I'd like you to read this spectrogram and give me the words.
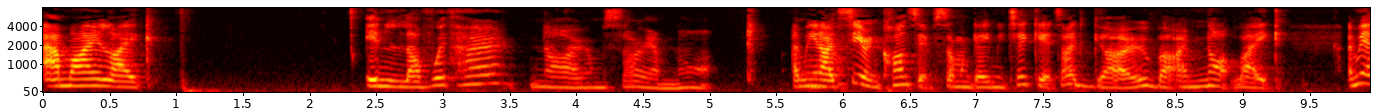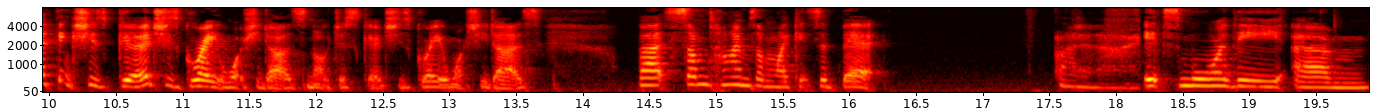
am I like in love with her? No, I'm sorry, I'm not. I mean, I'd see her in concert if someone gave me tickets, I'd go, but I'm not like, I mean, I think she's good. She's great at what she does. Not just good. She's great at what she does. But sometimes I'm like, it's a bit. I don't know. It's more the um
